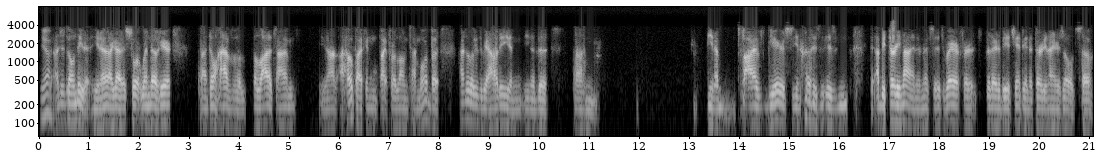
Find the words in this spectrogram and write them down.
Yeah. I just don't need it. You know, I got a short window here. I don't have a, a lot of time. You know, I, I hope I can fight for a long time more, but I have to look at the reality and you know the um you know five years you know is is I'd be 39, and it's it's rare for for there to be a champion at 39 years old. So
